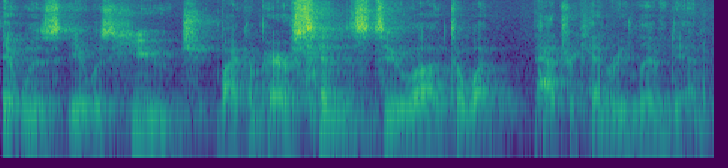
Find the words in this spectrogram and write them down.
it was it was huge by comparisons to uh, to what Patrick Henry lived in.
